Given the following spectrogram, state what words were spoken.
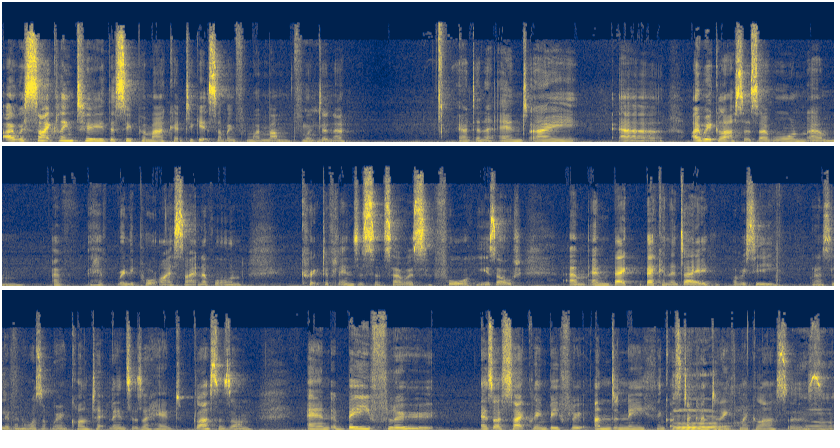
I was cycling to the supermarket to get something for my mum for Mm-hmm. dinner, our dinner, and I, uh, I wear glasses. I've worn, um, I have really poor eyesight, and I've worn corrective lenses since I was four years old. Um, and back back in the day, obviously, when I was 11, I wasn't wearing contact lenses. I had glasses on, and a bee flew as I was cycling. Bee flew underneath and got stuck Oh, underneath my glasses yeah.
